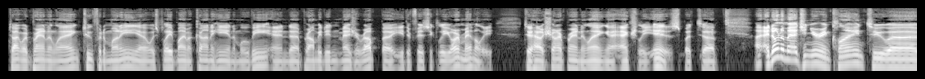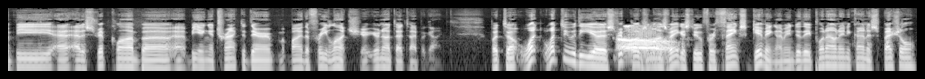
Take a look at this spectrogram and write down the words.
Talking with Brandon Lang, Two for the Money, uh, was played by McConaughey in the movie and uh, probably didn't measure up uh, either physically or mentally to how sharp Brandon Lang uh, actually is. But uh, I, don't imagine you're inclined to uh, be at, at a strip club uh, uh, being attracted there by the free lunch. You're you're not that type of guy. But uh, what what do the uh, strip clubs in Las Oh. Vegas do for Thanksgiving? I mean, do they put out any kind of special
